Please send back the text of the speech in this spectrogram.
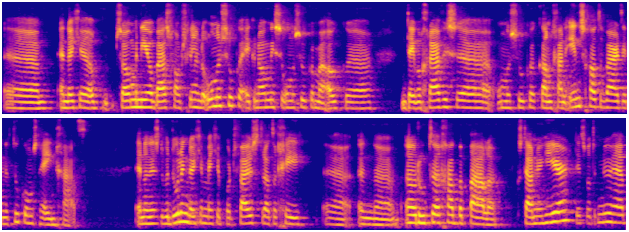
Uh, en dat je op zo'n manier op basis van verschillende onderzoeken, economische onderzoeken, maar ook uh, demografische onderzoeken, kan gaan inschatten waar het in de toekomst heen gaat. En dan is de bedoeling dat je met je portefeuillestrategie uh, een, een route gaat bepalen ik sta nu hier, dit is wat ik nu heb,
